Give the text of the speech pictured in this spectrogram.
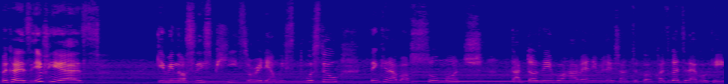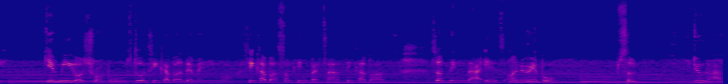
Because if He has given us this peace already and we, we're still thinking about so much that doesn't even have any relation to God, because God's like, okay, give me your troubles, don't think about them anymore. Think about something better, think about something that is honorable. So do that.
